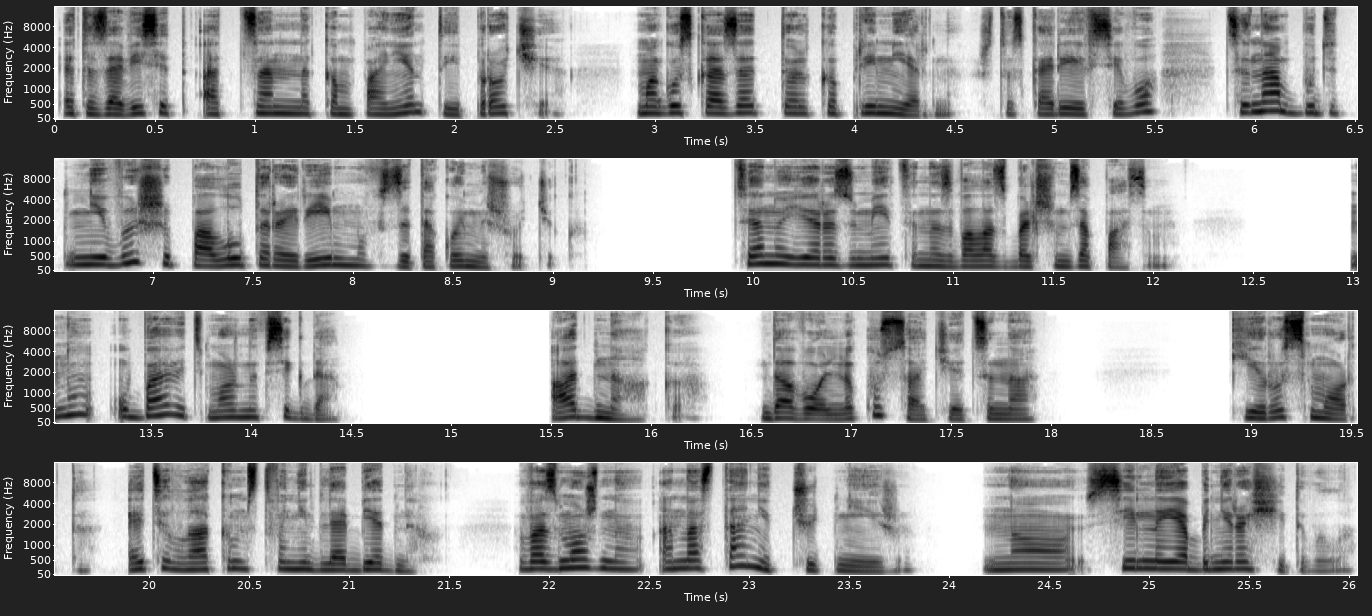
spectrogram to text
Это зависит от цен на компоненты и прочее. Могу сказать только примерно, что, скорее всего, цена будет не выше полутора реймов за такой мешочек. Цену я, разумеется, назвала с большим запасом. Ну, убавить можно всегда. Однако, Довольно кусачая цена. Кирус Морта, эти лакомства не для бедных. Возможно, она станет чуть ниже, но сильно я бы не рассчитывала.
